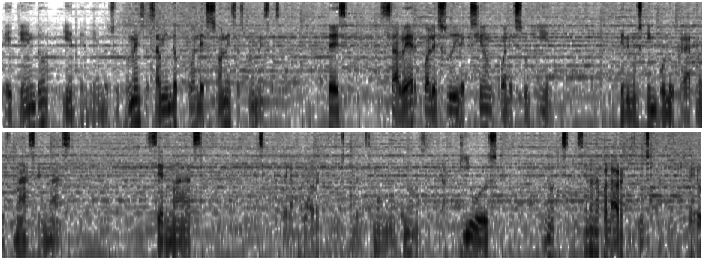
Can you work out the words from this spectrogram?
leyendo y entendiendo su promesa, sabiendo cuáles son esas promesas. Entonces, saber cuál es su dirección, cuál es su guía. Tenemos que involucrarnos más, ser más, ser más, fue la palabra que estoy buscando en este momento, ¿no? Ser activos, no, esa no es la palabra que estoy buscando, pero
